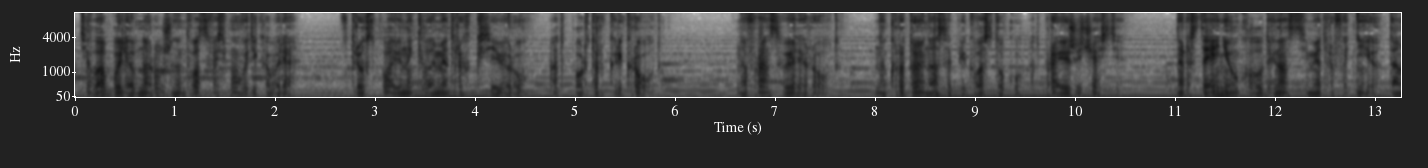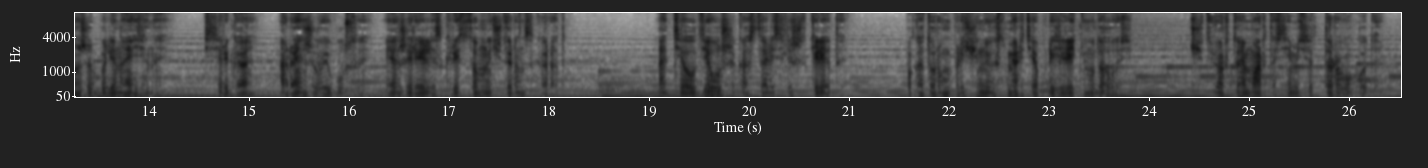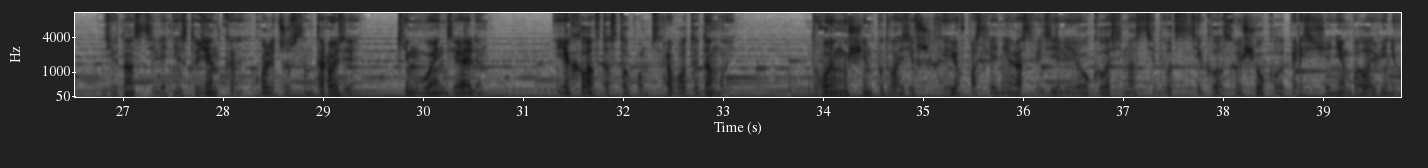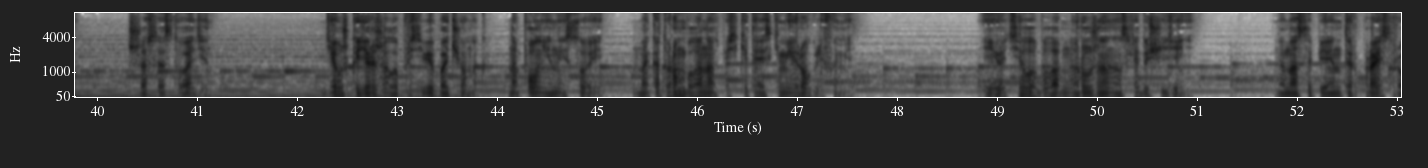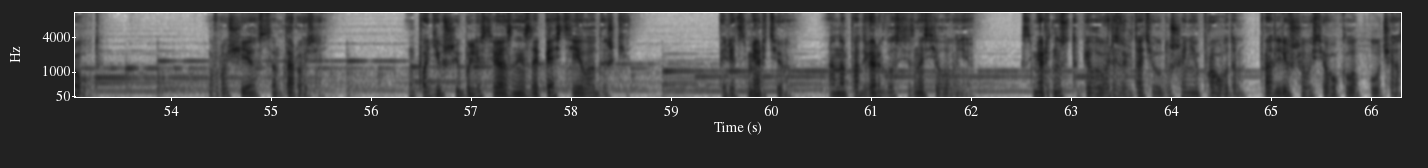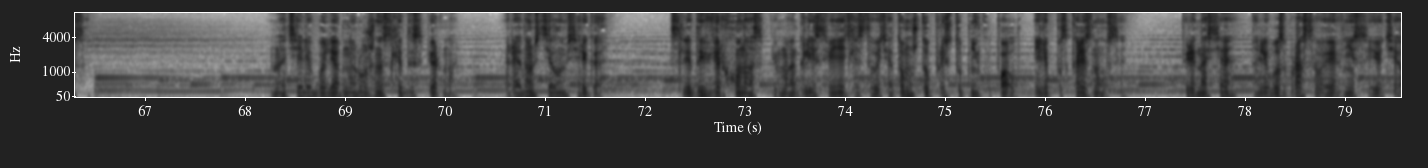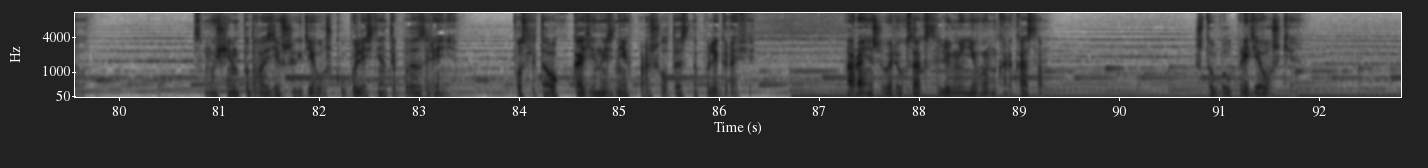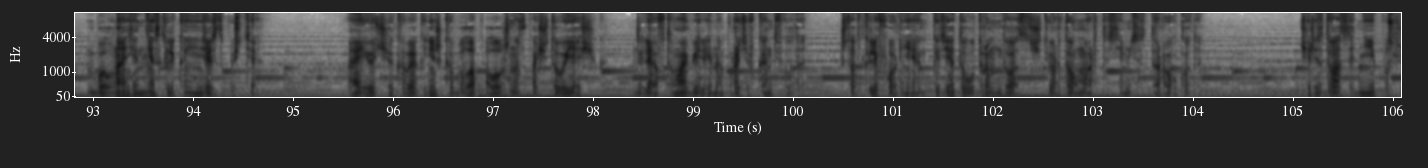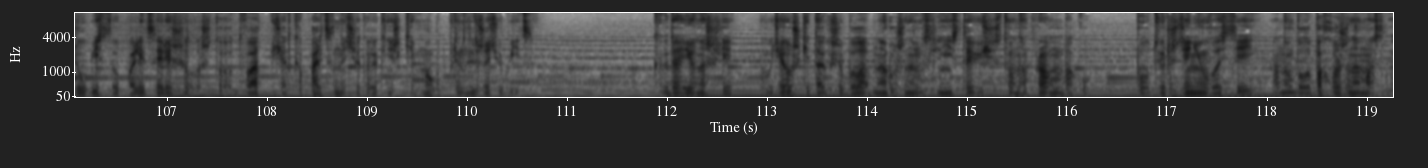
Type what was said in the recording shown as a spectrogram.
Тела были обнаружены 28 декабря в трех с половиной километрах к северу от Портер-Крик-Роуд, на Франсвелли-Роуд, на крутой насыпи к востоку от проезжей части. На расстоянии около 12 метров от нее там же были найдены серьга, оранжевые бусы и ожерелье с крестом на 14 карат. От тел девушек остались лишь скелеты, по которым причину их смерти определить не удалось. 4 марта 1972 года. 19-летняя студентка колледжа в Санта-Розе, Ким Уэнди Аллен, ехала автостопом с работы домой. Двое мужчин, подвозивших ее в последний раз, видели ее около 17.20, голосующей около пересечения Белл-Авеню, шоссе 101. Девушка держала при себе бочонок, наполненный соей, на котором была надпись китайскими иероглифами. Ее тело было обнаружено на следующий день, на насыпи Enterprise Road, в ручье в Санта-Розе. У погибшей были связаны запястья и лодыжки. Перед смертью она подверглась изнасилованию. Смерть наступила в результате удушения проводом, продлившегося около получаса. На теле были обнаружены следы спермы, рядом с телом серьга. Следы вверху насыпи могли свидетельствовать о том, что преступник упал или поскользнулся, перенося либо сбрасывая вниз ее тело. С мужчин, подвозивших девушку, были сняты подозрения, после того, как один из них прошел тест на полиграфе. Оранжевый рюкзак с алюминиевым каркасом что был при девушке, был найден несколько недель спустя, а ее чековая книжка была положена в почтовый ящик для автомобилей напротив Кентфилда, штат Калифорния, где-то утром 24 марта 1972 года. Через 20 дней после убийства полиция решила, что два отпечатка пальца на чековой книжке могут принадлежать убийце. Когда ее нашли, у девушки также было обнаружено маслянистое вещество на правом боку. По утверждению властей, оно было похоже на масло,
